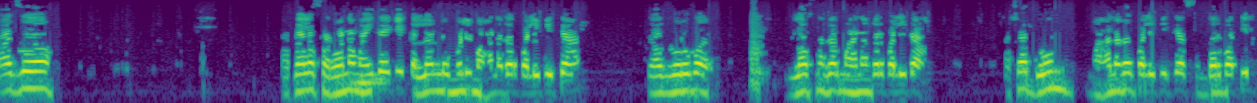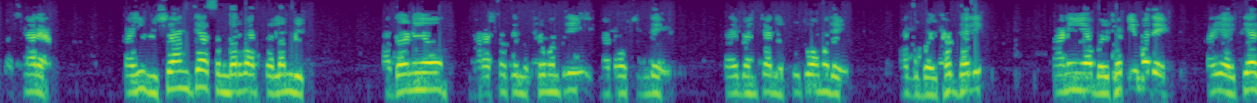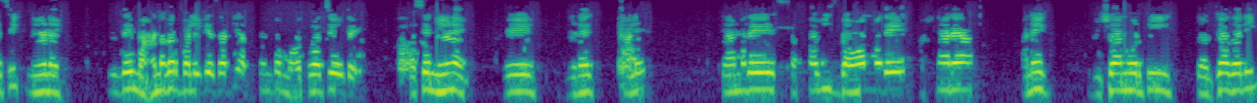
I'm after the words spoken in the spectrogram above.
आज आपल्याला सर्वांना माहिती आहे की कल्याण डोंबिवली महानगरपालिकेच्या त्याचबरोबर उल्हासनगर महानगरपालिका अशा दोन महानगरपालिकेच्या संदर्भातील असणाऱ्या काही विषयांच्या संदर्भात प्रलंबित आदरणीय महाराष्ट्राचे मुख्यमंत्री एकनाथराव शिंदे साहेब यांच्या नेतृत्वामध्ये आज बैठक झाली. आणि या बैठकीमध्ये काही ऐतिहासिक निर्णय जे महानगरपालिकेसाठी अत्यंत महत्त्वाचे होते असे निर्णय हे घेण्यात आले त्यामध्ये सत्तावीस गावांमध्ये असणाऱ्या अनेक विषयांवरती चर्चा झाली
